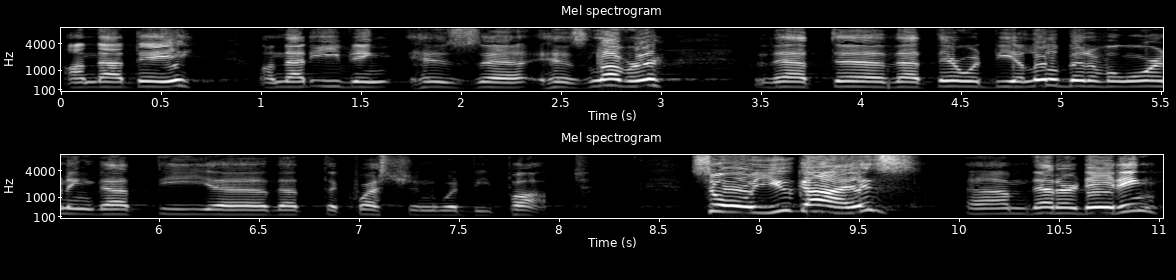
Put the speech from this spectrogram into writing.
on that day, on that evening, his, uh, his lover, that, uh, that there would be a little bit of a warning that the, that the question would be popped. So, you guys um, that are dating,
